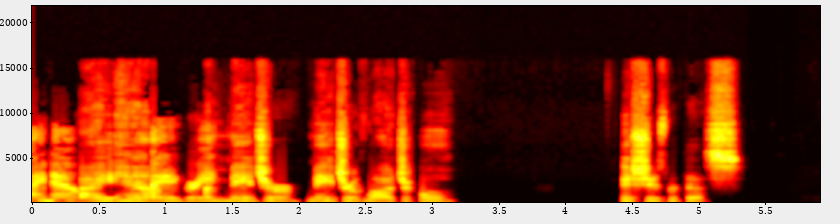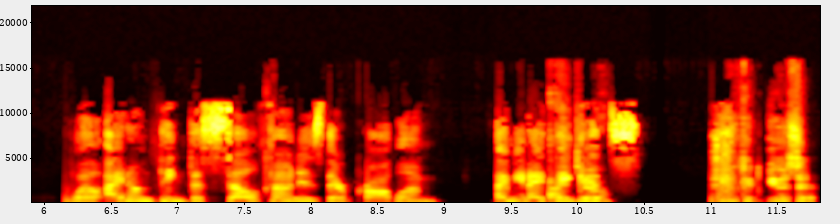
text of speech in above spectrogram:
I know. i am I agree. a major major logical issues with this well, I don't think the cell phone is their problem. I mean, I I think do. it's you could use it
